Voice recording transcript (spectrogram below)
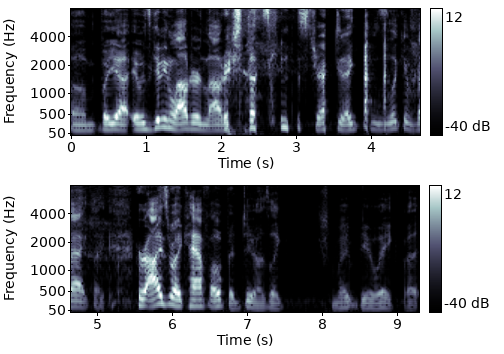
Um, but yeah, it was getting louder and louder, so I was getting distracted. I was looking back, like her eyes were like half open too. I was like, she might be awake, but.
